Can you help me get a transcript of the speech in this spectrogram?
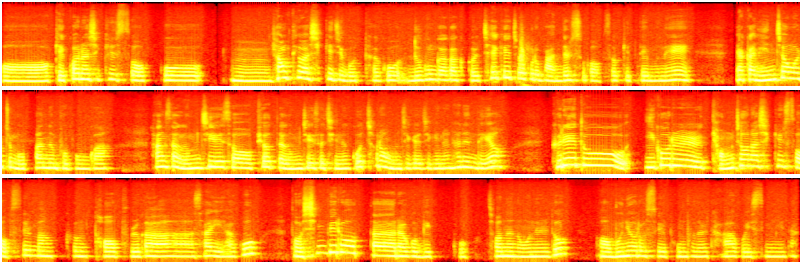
어, 객관화시킬 수 없고 음, 형태화시키지 못하고 누군가가 그걸 체계적으로 만들 수가 없었기 때문에 약간 인정을 좀 못 받는 부분과 항상 음지에서 피었다 음지에서 지는 꽃처럼 움직여지기는 하는데요. 그래도 이거를 경전화 시킬 수 없을 만큼 더 불가사의하고 더 신비로웠다라고 믿고 저는 오늘도 어, 무녀로서의 본분을 다하고 있습니다.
